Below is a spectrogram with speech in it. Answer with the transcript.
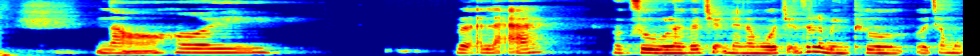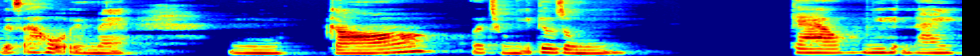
nó hơi lạ lạ mặc dù là cái chuyện này là một chuyện rất là bình thường ở trong một cái xã hội mà um, có ờ, chủ nghĩa tiêu dùng cao như hiện nay.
